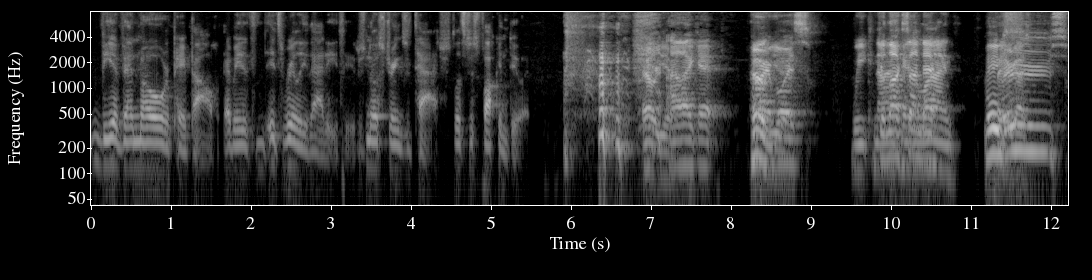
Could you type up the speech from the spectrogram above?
via Venmo or PayPal. I mean, it's it's really that easy. There's no strings attached. Let's just fucking do it. Hell yeah. I like it. Hell All right, yeah. boys. Week Good nine. luck Sunday. line. Peace. Peace.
